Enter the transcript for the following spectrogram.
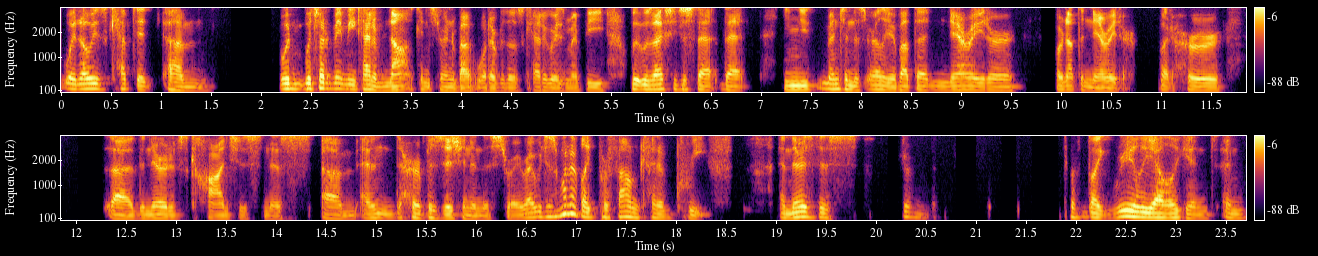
what always kept it um what what sort of made me kind of not concerned about whatever those categories might be it was actually just that that you mentioned this earlier about that narrator or not the narrator, but her uh, the narrative's consciousness um, and her position in this story, right? Which is one of like profound kind of grief. And there's this like really elegant and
